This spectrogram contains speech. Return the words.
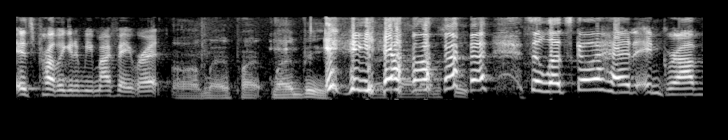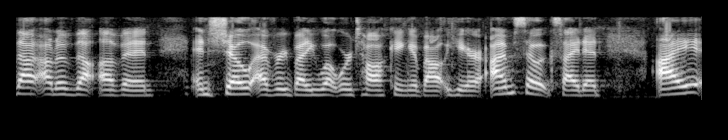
it's probably gonna be my favorite. Oh man, it might, might be. yeah. Gotta try that too. so let's go ahead and grab that out of the oven and show everybody what we're talking about here. I'm so excited. I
